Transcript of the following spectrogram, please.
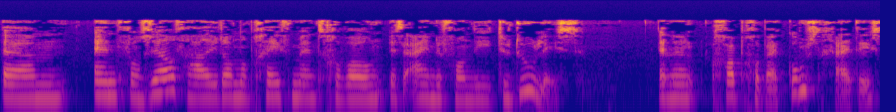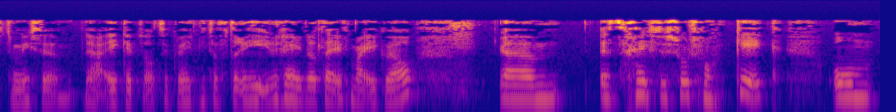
Um, en vanzelf haal je dan op een gegeven moment gewoon het einde van die to-do-list. En een grappige bijkomstigheid is, tenminste, ja, ik heb dat, ik weet niet of er iedereen dat heeft, maar ik wel. Um, het geeft een soort van kick om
